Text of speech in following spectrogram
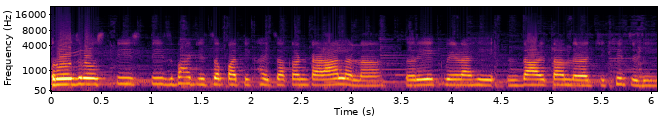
रोज रोज तीस तीस भाजी चपाती खायचा कंटाळा आला ना तर एक वेळ आहे डाळ तांदळाची खिचडी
